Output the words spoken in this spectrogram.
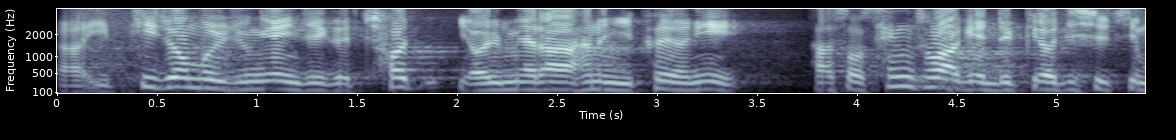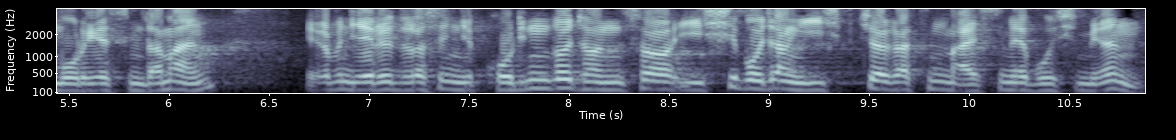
아, 이 피조물 중에 이제 그 첫 열매라 하는 이 표현이 다소 생소하게 느껴지실지 모르겠습니다만 여러분 예를 들어서 이제 고린도전서 이 15장 20절 같은 말씀에 보시면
